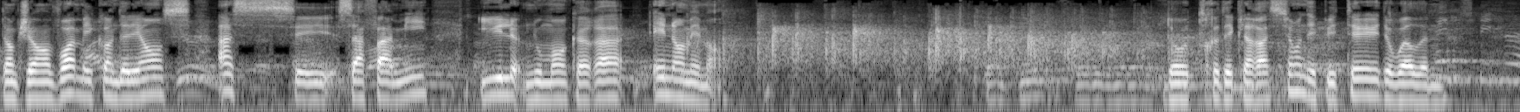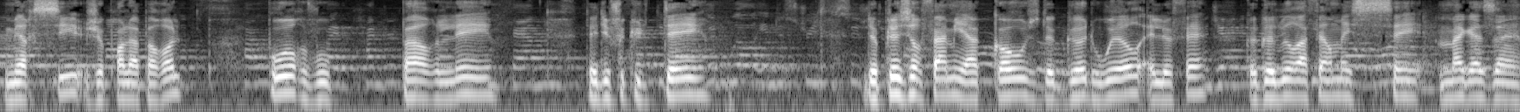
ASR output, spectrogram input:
donc j'envoie mes condoléances à sa famille. Il nous manquera énormément. D'autres déclarations, député de Welland? Merci. Je prends la parole pour vous parler des difficultés de plusieurs familles à cause de Goodwill et le fait que Goodwill a fermé ses magasins.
